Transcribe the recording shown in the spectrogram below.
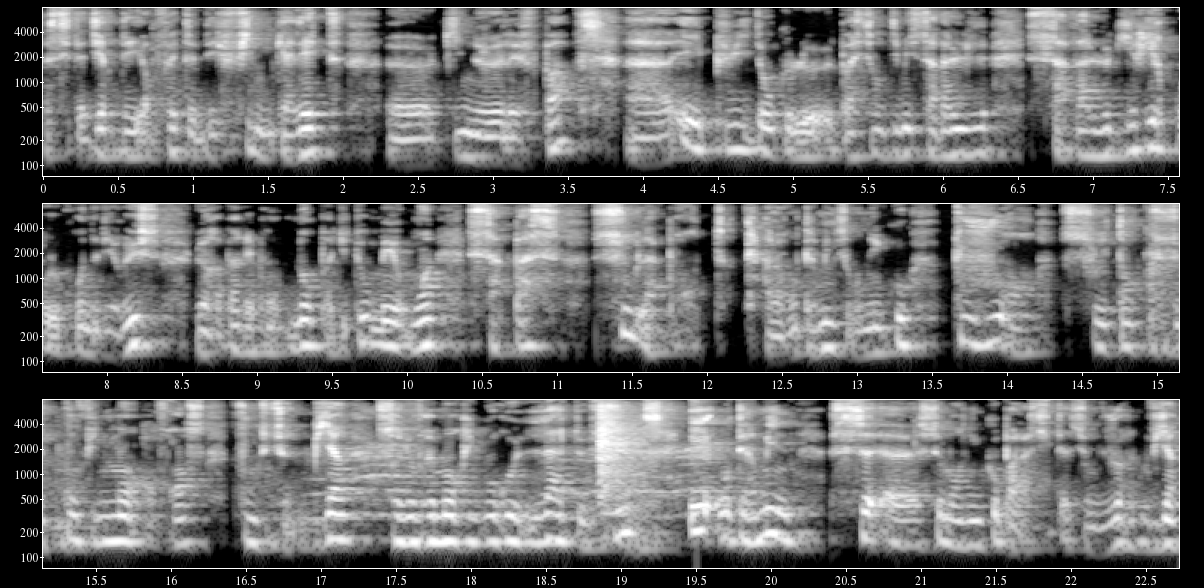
c'est-à-dire des, en fait, des fines galettes euh, qui ne lèvent pas. Euh, et puis, donc, le patient dit, mais ça va, le, guérir pour le coronavirus. Le rabbin répond, non, pas du tout, mais au moins, ça passe sous la porte. Alors, on termine sur un écho, toujours en souhaitant que ce confinement en France fonctionne bien. Soyons vraiment rigoureux là-dessus. Et on termine ce, euh, morning par la citation du jour. Elle nous vient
